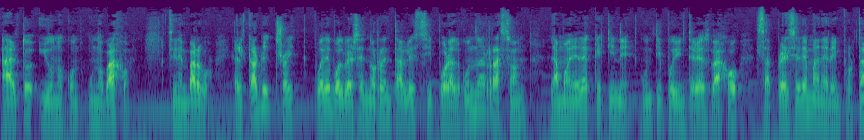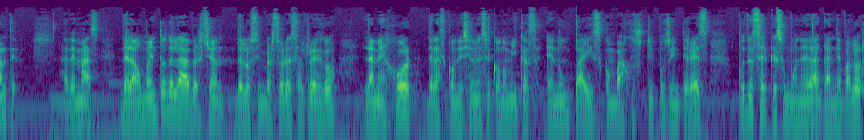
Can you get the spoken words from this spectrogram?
alto y uno con uno bajo. Sin embargo, el carry trade puede volverse no rentable si por alguna razón la moneda que tiene un tipo de interés bajo se aprecia de manera importante. Además del aumento de la aversión de los inversores al riesgo, la mejor de las condiciones económicas en un país con bajos tipos de interés puede ser que su moneda gane valor.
